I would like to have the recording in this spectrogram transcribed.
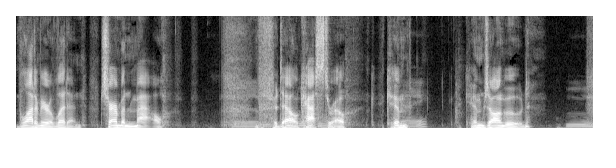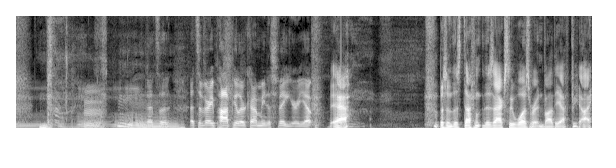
Vladimir Lenin, Chairman Mao, Fidel Castro, Kim Okay. Kim Jong Un. That's a that's a very popular communist figure. Yep. Yeah. Listen, this definitely this actually was written by the FBI.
